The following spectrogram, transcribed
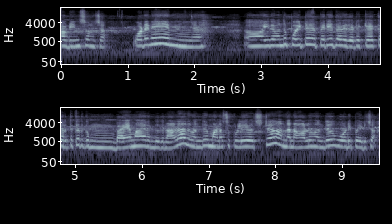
அப்படின்னு சொன்னிச்சான் உடனே இதை வந்து போயிட்டு பெரிய தேவதைகிட்ட கேட்கறதுக்கு அதுக்கு பயமாக இருந்ததுனால அது வந்து மனசுக்குள்ளேயே வச்சுட்டு அந்த நாளும் வந்து ஓடி போயிடுச்சான்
